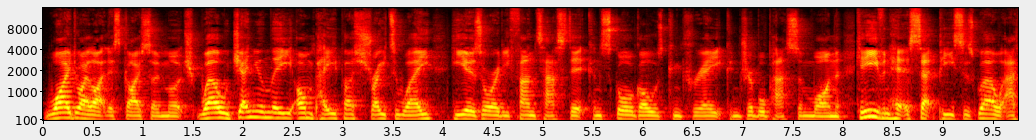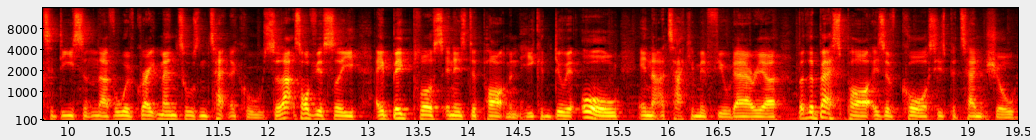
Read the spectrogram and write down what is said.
Why do I like this guy so much? Well, genuinely, on paper, straight away, he is already fantastic, can score goals, can create, can dribble past someone, can even hit a set piece as well at a decent level with great mentals and technicals. So that's obviously a big plus in his department. He can do it all in that attacking midfield area. But the best part is, of course, his potential.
